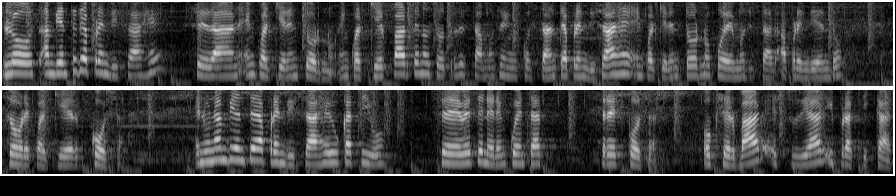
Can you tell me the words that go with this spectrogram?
Los ambientes de aprendizaje se dan en cualquier entorno, en cualquier parte nosotros estamos en constante aprendizaje, en cualquier entorno podemos estar aprendiendo sobre cualquier cosa. En un ambiente de aprendizaje educativo se debe tener en cuenta tres cosas, observar, estudiar y practicar.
